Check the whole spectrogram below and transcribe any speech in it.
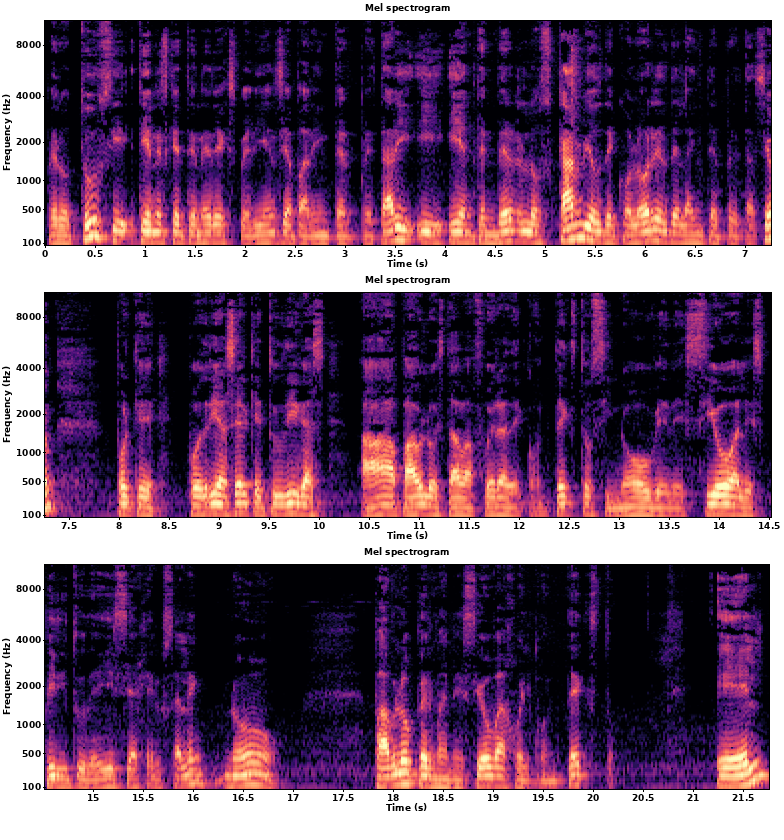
pero tú sí tienes que tener experiencia para interpretar y, y, entender los cambios de colores de la interpretación, porque podría ser que tú digas, ah, Pablo estaba fuera de contexto si no obedeció al espíritu de irse a Jerusalén. No, Pablo permaneció bajo el contexto. Él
